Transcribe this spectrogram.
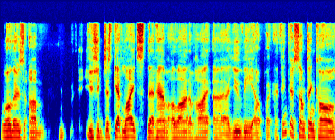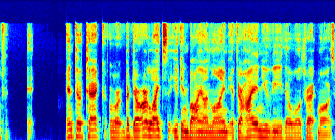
Well, there's um, you should just get lights that have a lot of high uh, UV output. I think there's something called Entotech or but there are lights that you can buy online. If they're high in UV, they will attract moths.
